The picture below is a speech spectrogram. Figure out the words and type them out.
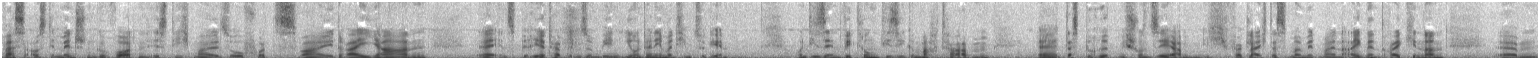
was aus den Menschen geworden ist, die ich mal so vor zwei, drei Jahren äh, inspiriert habe, in so ein BNI-Unternehmerteam zu gehen. Und diese Entwicklung, die sie gemacht haben, äh, das berührt mich schon sehr. Mhm. Ich vergleiche das immer mit meinen eigenen drei Kindern. Ähm,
